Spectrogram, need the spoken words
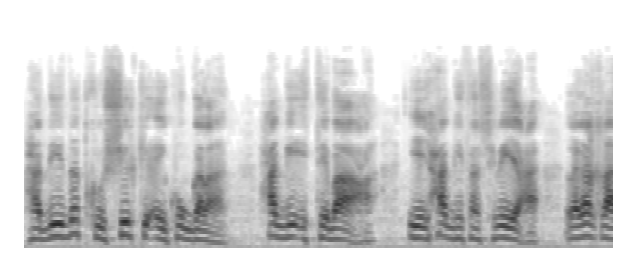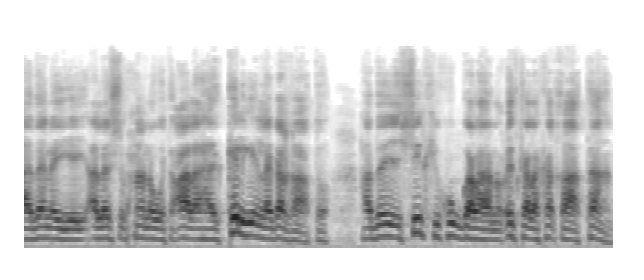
Haddii dadku shirki ay ku galaan xaggii itibaaca iyo xaggii tashriica laga qaadanayay alle subxaanahu wa tacaala ahayd keliga in laga qaato. Hadday shirki ku galaan oo cid kale ka qaataan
